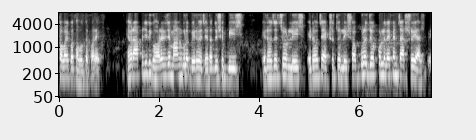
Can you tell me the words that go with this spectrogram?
সবাই কথা বলতে পারে। এবার আপনি যদি ঘরের যে মানগুলো বের হয়েছে, এটা দুশো বিশ এটা হচ্ছে চল্লিশ, এটা হচ্ছে একশো চল্লিশ, সবগুলো যোগ করলে দেখেন চারশোই আসবে।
